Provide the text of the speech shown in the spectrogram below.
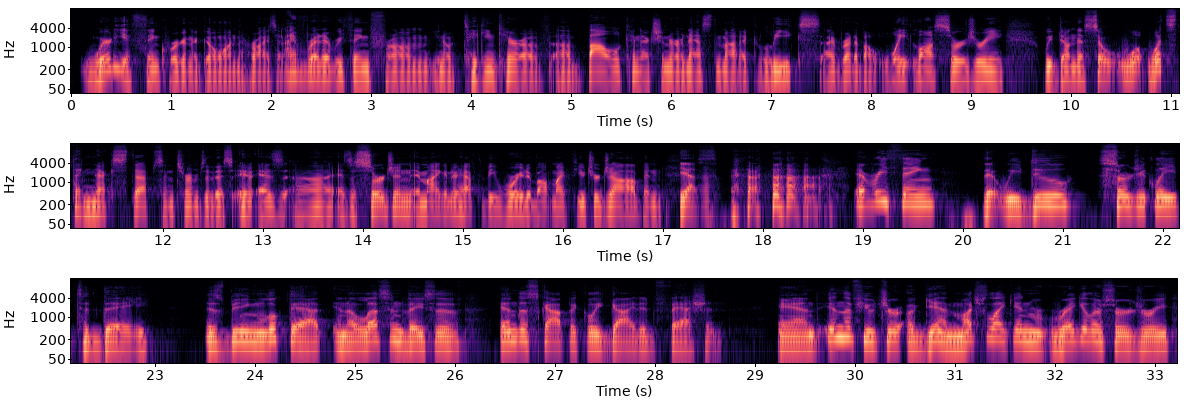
where do you think we're going to go on the horizon? I've read everything from you know taking care of uh, bowel connection or anastomotic leaks. I've read about weight loss surgery. We've done this. So what, what's the next steps in terms of this? As uh, as a surgeon, am I going to have to be worried about my future job? And yes, everything that we do surgically today is being looked at in a less invasive, endoscopically guided fashion. And in the future, again, much like in regular surgery,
